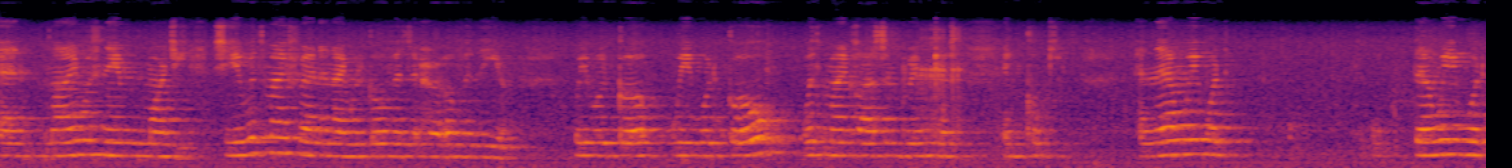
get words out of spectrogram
and mine was Margie. She was my friend, and I would go visit her over the year. We would go. We would go with my class and bring gifts and cookies, and then we would. Then we would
